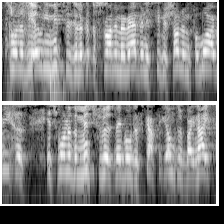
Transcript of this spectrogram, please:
It's one of the only mitzvahs. You look at the Slonim Rebbe and Siva Shalom for more arichas. It's one of the mitzvahs. Maybe we'll discuss it Yom Tov by night.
